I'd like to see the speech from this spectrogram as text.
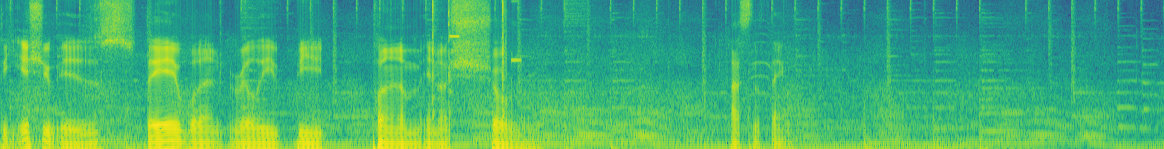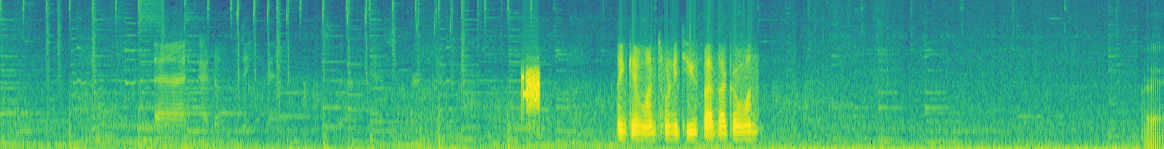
the issue is they wouldn't really be putting them in a showroom. That's the thing. Uh, Lincoln 122, 5 Echo 1. Alright.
